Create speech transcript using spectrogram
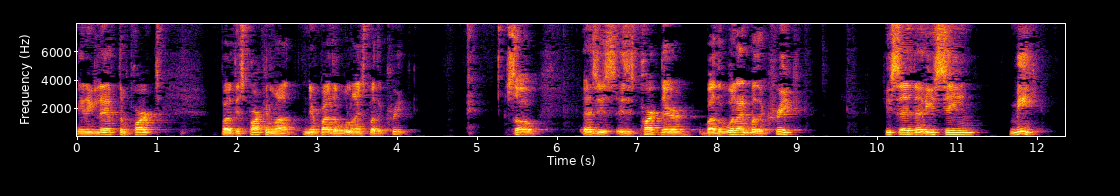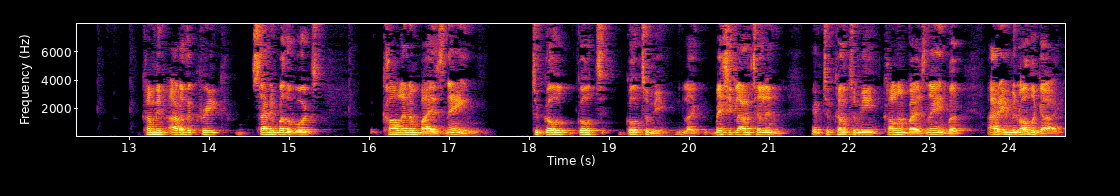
and he left and parked by this parking lot nearby the Woodlines by the creek. So as he's, as he's parked there by the Woodline by the creek, he said that he's seen me coming out of the creek, standing by the woods, calling him by his name to go, go to, go to me. Like basically I'm telling him to come to me, calling him by his name, but I didn't even know the guy.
